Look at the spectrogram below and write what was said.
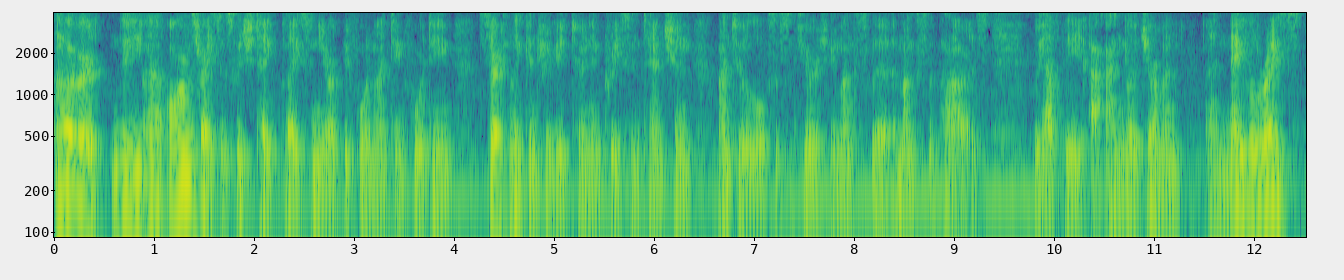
However, the uh, arms races which take place in Europe before 1914 certainly contribute to an increase in tension and to a loss of security amongst the amongst the powers. We have the Anglo-German uh, naval race,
